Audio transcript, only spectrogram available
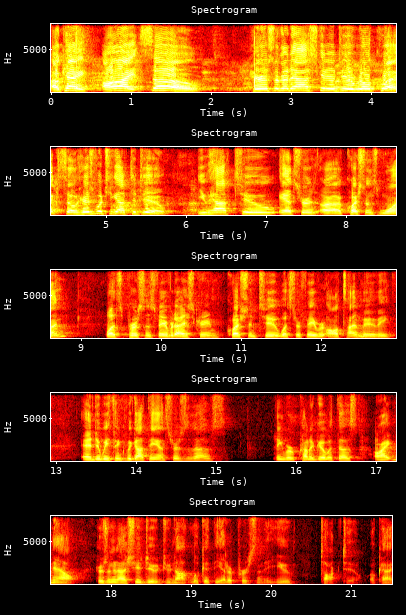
Okay, all right, so here's what we're going to ask you to do real quick. So here's what you got to do. You have to answer uh, questions one, what's the person's favorite ice cream? Question two, what's their favorite all-time movie? And do we think we got the answers to those? Think we're kind of good with those? All right, now, here's what I'm going to ask you to do. Do not look at the other person that you talk to, okay?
